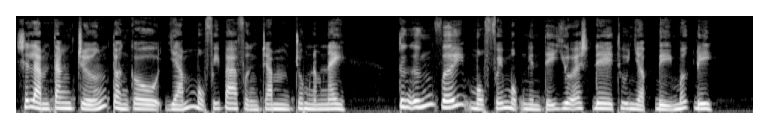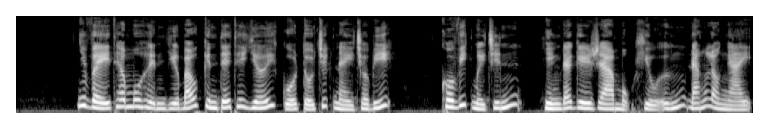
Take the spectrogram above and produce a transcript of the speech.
sẽ làm tăng trưởng toàn cầu giảm 1,3% trong năm nay, tương ứng với 1,1 nghìn tỷ USD thu nhập bị mất đi. Như vậy, theo mô hình dự báo kinh tế thế giới của tổ chức này cho biết, COVID-19 hiện đã gây ra một hiệu ứng đáng lo ngại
